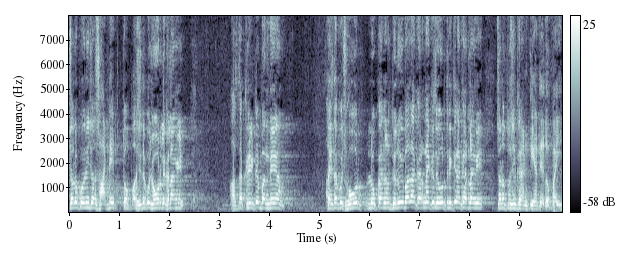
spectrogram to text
ਚਲੋ ਕੋਈ ਨਹੀਂ, ਚਲੋ ਸਾਡੇ ਤੋਂ ਅਸੀਂ ਤਾਂ ਕੁਝ ਹੋਰ ਲਿਖ ਲਾਂਗੇ। ਅਸੀਂ ਤਾਂ ਕ੍ਰੀਏਟਿਵ ਬੰਦੇ ਆ ਅਸੀਂ ਤਾਂ ਕੁਝ ਹੋਰ ਲੋਕਾਂ ਨਾਲ ਦਿਲੋਂ ਹੀ ਵਾਅਦਾ ਕਰਨਾ, ਕਿਸੇ ਹੋਰ ਤਰੀਕੇ ਨਾਲ ਕਰ ਲਾਂਗੇ। ਚਲੋ ਤੁਸੀਂ ਗਰੰਟੀਆਂ ਦੇ ਦਿਓ ਭਾਈ।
